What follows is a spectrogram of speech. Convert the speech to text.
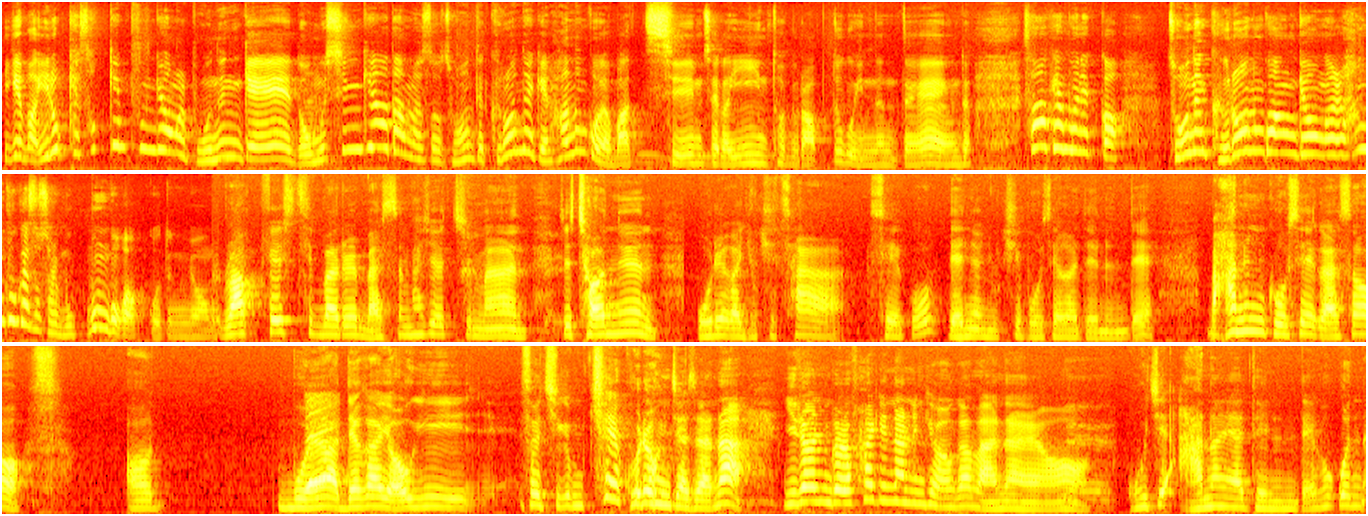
이게 막 이렇게 섞인 풍경을 보는 게 너무 신기하다면서 저한테 그런 얘기를 하는 거예요. 마침 제가 이 인터뷰를 앞두고 있는데. 근데 생각해보니까 저는 그런 광경을 한국에서 잘 못 본 것 같거든요. 락 페스티벌을 말씀하셨지만 이제 저는 올해가 64세고 내년 65세가 되는데 많은 곳에 가서 어 뭐야 내가 여기서 지금 최고령자잖아. 이런 걸 확인하는 경우가 많아요. 오지 않아야 되는데 혹은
